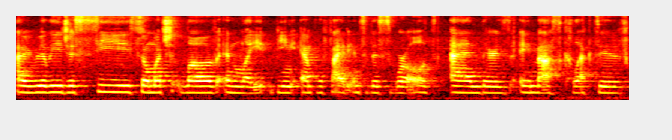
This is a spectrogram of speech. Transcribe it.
I really just see so much love and light being amplified into this world, and there's a mass collective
